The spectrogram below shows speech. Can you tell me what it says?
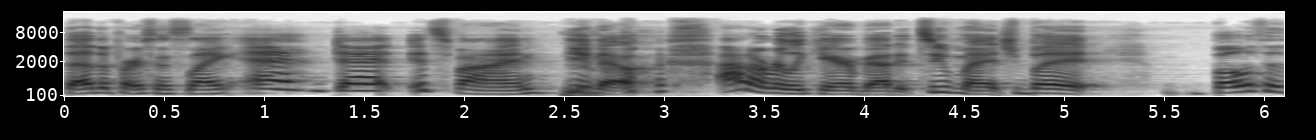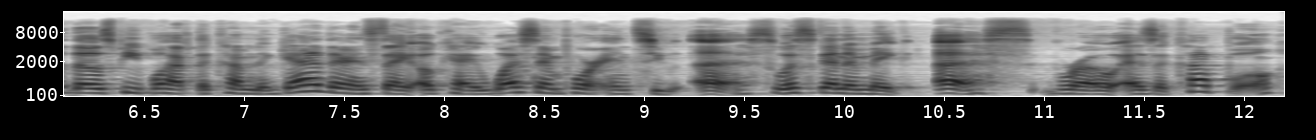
the other person's like, eh, debt, it's fine. Yeah. You know, I don't really care about it too much, but both of those people have to come together and say, okay, what's important to us? What's going to make us grow as a couple?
